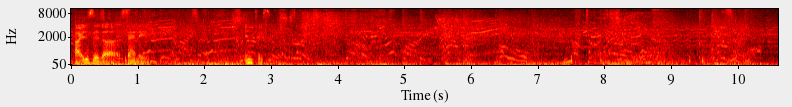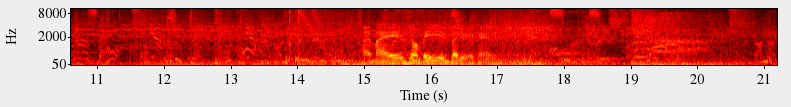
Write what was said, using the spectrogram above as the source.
Alright, this is uh, stand 8. Interesting. I my jump A is better apparently. I'm not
